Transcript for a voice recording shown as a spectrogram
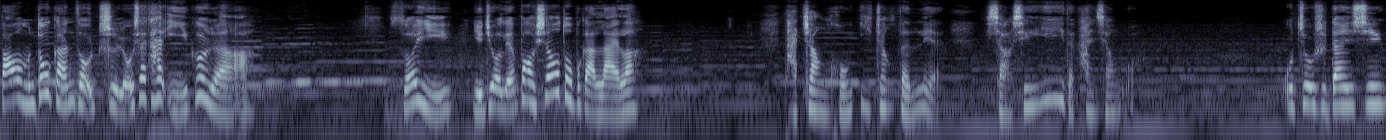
把我们都赶走，只留下他一个人啊。所以你就连报销都不敢来了。”他涨红一张粉脸，小心翼翼地看向我：“我就是担心。”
